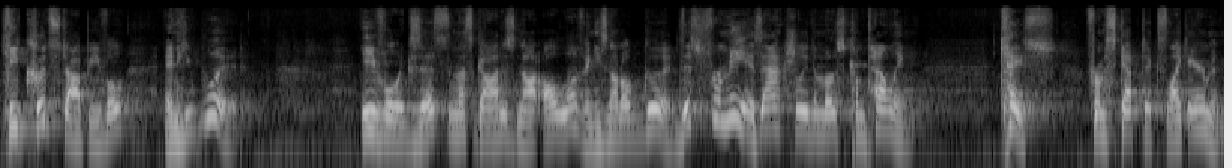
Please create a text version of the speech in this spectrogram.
he could stop evil, and he would. Evil exists, and thus God is not all loving. He's not all good. This, for me, is actually the most compelling case from skeptics like Ehrman.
